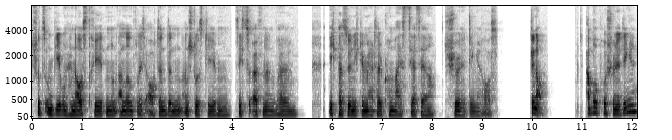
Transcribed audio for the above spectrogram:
Schutzumgebung hinaustreten und anderen vielleicht auch den, den Anstoß geben, sich zu öffnen, weil ich persönlich gemerkt habe, kommen meist sehr, sehr schöne Dinge raus. Genau. Apropos schöne Dinge,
